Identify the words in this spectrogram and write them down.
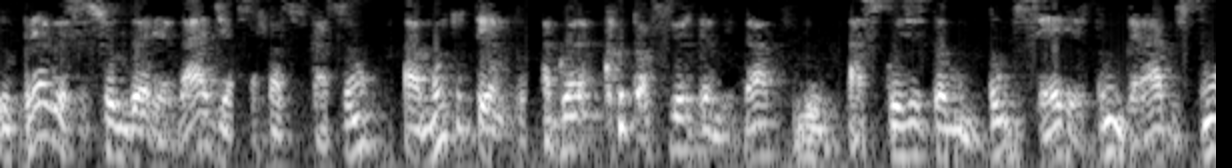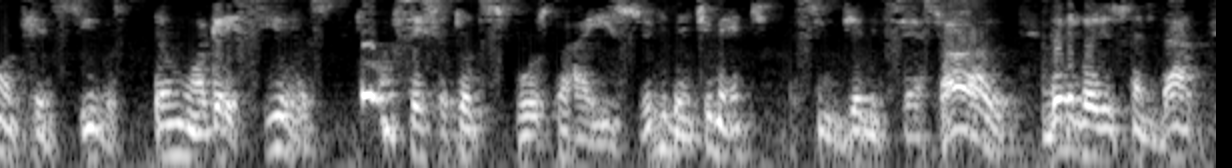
eu prego essa solidariedade, essa classificação há muito tempo. Agora, quanto a ser candidato, as coisas estão tão sérias, tão graves, tão ofensivas, tão agressivas, que eu não sei se eu estou disposto a isso. Evidentemente, se um dia me dissesse, ó, oh, Dani Maurício candidato,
